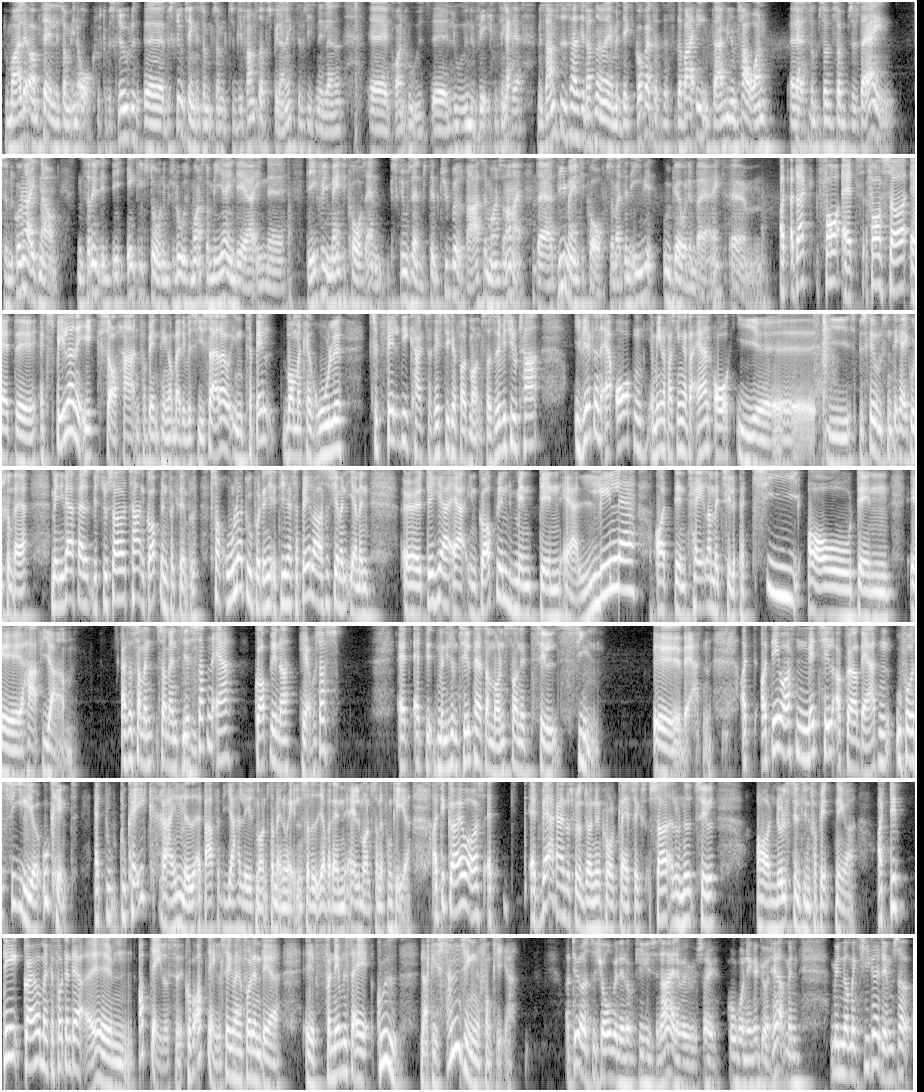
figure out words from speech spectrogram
Du må aldrig omtale det som en ork. Du skal beskrive, det, øh, beskrive tingene, som, som, som de fremtræder på spillerne. Ikke? Så vil sige sådan et eller andet øh, grønhudet, øh, ludende væsen. Ting, ja. Men samtidig så har jeg set også noget, at det kan godt være, at der, der, bare er en, der er Minotauren. Øh, ja. som, som, som, så hvis der er en, så den kun har et navn, men så er det et, et enkeltstående mytologisk monster mere, end det er en... Øh, det er ikke fordi Manticore er en beskrivelse af en bestemt type race monster. Nej, nej. Der er The Manticore, som er den ene udgave af dem, der er. Ikke? Øhm. Og, og der, for, at, for så, at, øh, at spillerne ikke så har en forventning om, hvad det vil sige, så er der jo en tabel, hvor man kan rulle tilfældige karakteristika for et monster. Så det vil sige, at du tager i virkeligheden er orken, jeg mener faktisk ikke, at der er en ork i, øh, i beskrivelsen, det kan jeg ikke huske, om der er. Men i hvert fald, hvis du så tager en goblin for eksempel, så ruller du på den her, de her tabeller, og så siger man, jamen, øh, det her er en goblin, men den er lilla, og den taler med telepati, og den øh, har fire arme. Altså, så man, så man siger, mm-hmm. sådan er gobliner her hos os. At, at man ligesom tilpasser monstrene til sin øh, verden. Og, og det er jo også med til at gøre verden uforudsigelig og ukendt. At du, du kan ikke regne med, at bare fordi jeg har læst monstermanualen, så ved jeg, hvordan alle monsterne fungerer. Og det gør jo også, at, at hver gang du spiller Dungeon Crawl Classics, så er du nødt til at nulstille dine forventninger. Og det, det gør jo, at man kan få den der øh, opdagelse, gå på opdagelse, ikke? man kan få den der øh, fornemmelse af, gud, når det er sådan tingene fungerer. Og det er også det sjove ved netop at kigge i scenarierne, hvad vi så i god grund ikke har gjort her, men men når man kigger i dem, så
